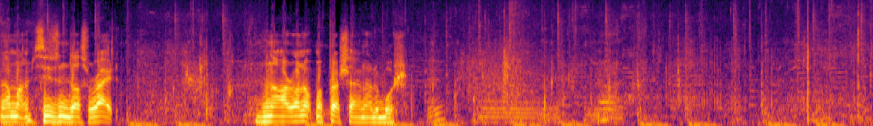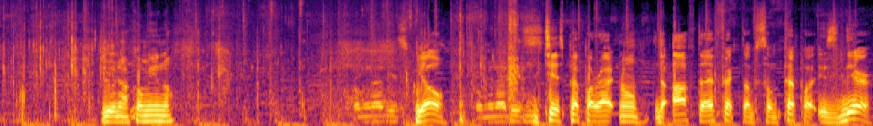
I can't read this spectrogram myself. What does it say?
Yeah man, season just right. Now I run up my pressure in the bush. Hmm? You not coming in now? Coming at this. Yo, Coming at this. taste pepper right now. The after effect of some pepper is there.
